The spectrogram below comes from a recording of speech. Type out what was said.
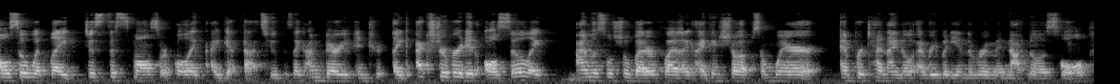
also with like just the small circle, like I get that too because like I'm very intro like extroverted also. Like I'm a social butterfly. Like I can show up somewhere and pretend I know everybody in the room and not know a soul.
